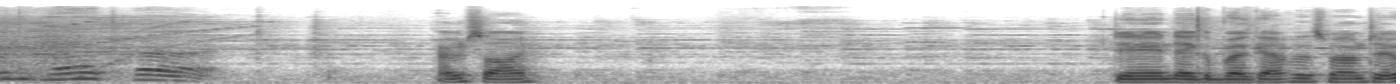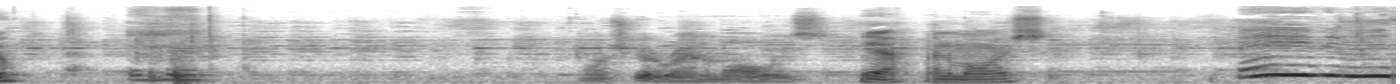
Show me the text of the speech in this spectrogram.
My head hurt. I'm sorry. Do you need to take a break after this round too? Mhm. Why don't you go to random always? Yeah, random always. Baby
